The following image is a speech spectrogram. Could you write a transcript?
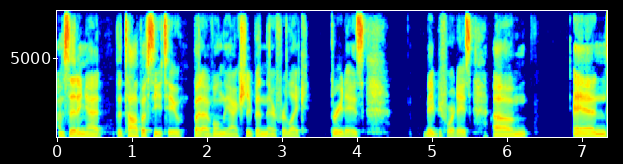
I'm sitting at the top of C2, but I've only actually been there for like three days, maybe four days. Um, and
